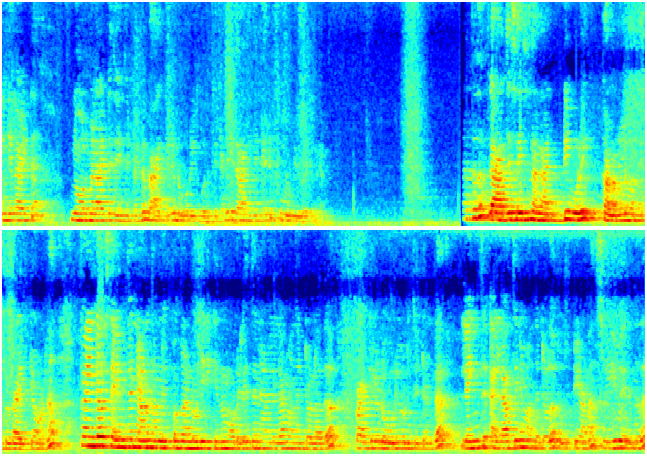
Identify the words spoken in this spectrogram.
എൻഡിലായിട്ട് നോർമലായിട്ട് ചെയ്തിട്ടുണ്ട്. ബാക്കിൽ ഡോറിയും കൊടുത്തിട്ടുണ്ട്. ഇതാണ് ഇതിന്റെ ഒരു ഫുൾ വ്യൂ വരുന്നത്. അടുത്തതും ലാർജ് സൈസ് നല്ല അടിപൊളി കളറിൽ വന്നിട്ടുള്ള ഐറ്റമാണ് കൈൻഡ് ഓഫ് സെയിം തന്നെയാണ് നമ്മളിപ്പം കണ്ടുകൊണ്ടിരിക്കുന്ന മോഡലിൽ തന്നെയാണ് എല്ലാം വന്നിട്ടുള്ളത്. ബാക്കിൽ ഡോറി കൊടുത്തിട്ടുണ്ട്. ലെങ്ത് എല്ലാത്തിനും വന്നിട്ടുള്ളത് ഫിഫ്റ്റിയാണ് സ്ലീവ് വരുന്നത്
